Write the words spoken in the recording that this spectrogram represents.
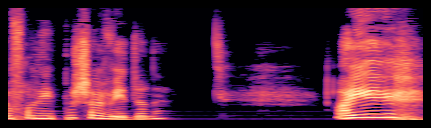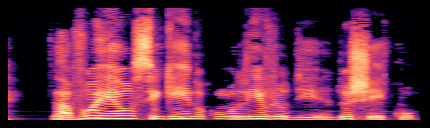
eu falei, puxa vida, né? Aí lá vou eu, seguindo com o livro de, do Chico,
